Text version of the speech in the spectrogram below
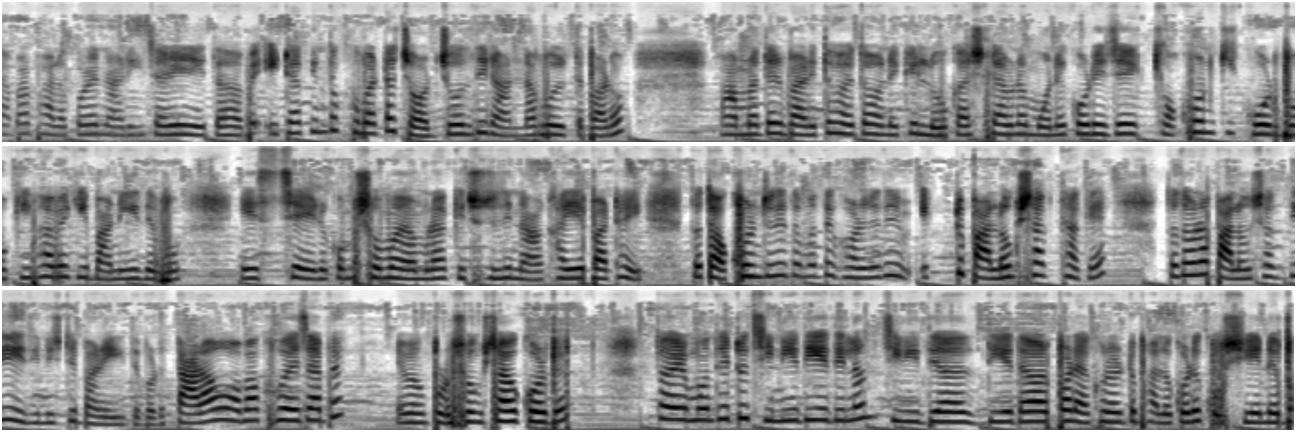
তারপর ভালো করে নাড়িয়ে চাড়িয়ে নিতে হবে। এটা কিন্তু খুব একটা চটজলদি রান্না বলতে পারো। আমাদের বাড়িতে হয়তো অনেকে লোক আসলে আমরা মনে করি যে, কখন কি করব? কীভাবে কি বানিয়ে দেব? এসছে, এরকম সময় আমরা কিছু যদি না খাইয়ে পাঠাই, তো তখন যদি তোমাদের ঘরে যদি একটু পালং শাক থাকে, তো তোমরা পালং শাক দিয়ে এই জিনিসটি বানিয়ে দিতে পারো। তারাও অবাক হয়ে যাবে এবং প্রশংসাও করবে। তো এর মধ্যে একটু চিনি দিয়ে দিলাম। চিনি দিয়ে দেওয়ার পর এখন একটু ভালো করে কষিয়ে নেব।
